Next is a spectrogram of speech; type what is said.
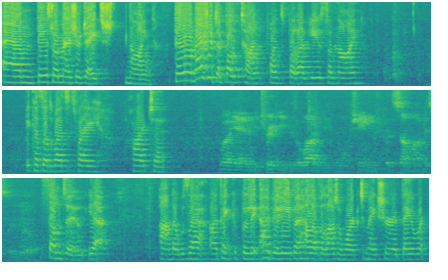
13? Um, these were measured age nine. They were measured at both time points, but I've used the nine because otherwise it's very hard to. Well, yeah, it'd be tricky because a lot of people won't change, but some obviously will. Some do, yeah. And it was, a, I think, I believe, a hell of a lot of work to make sure that they were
